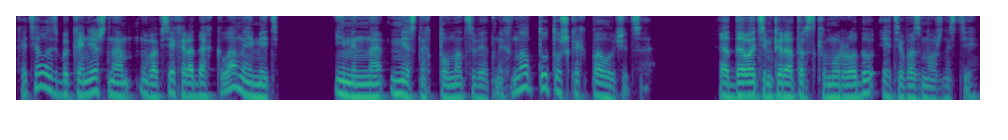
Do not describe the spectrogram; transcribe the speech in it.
Хотелось бы, конечно, во всех родах клана иметь именно местных полноцветных, но тут уж как получится. Отдавать императорскому роду эти возможности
